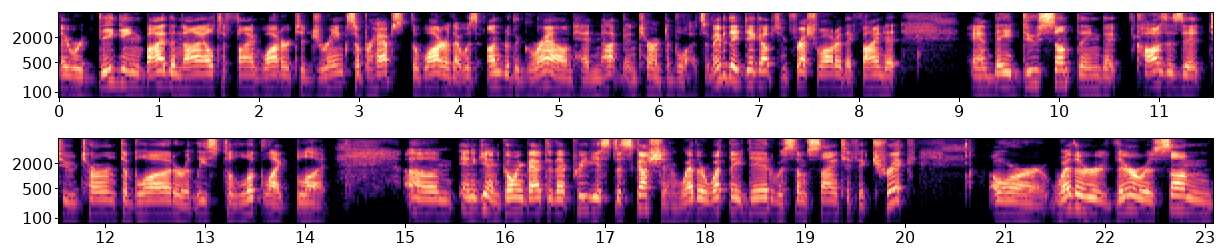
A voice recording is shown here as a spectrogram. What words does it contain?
they were digging by the Nile to find water to drink, so perhaps the water that was under the ground had not been turned to blood. So maybe they dig up some fresh water, they find it, and they do something that causes it to turn to blood or at least to look like blood. Um, and again, going back to that previous discussion, whether what they did was some scientific trick or whether there was some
